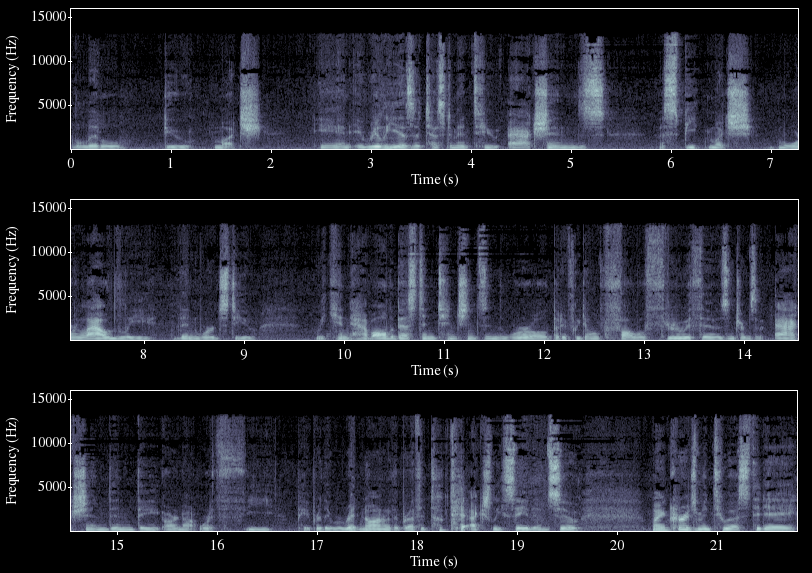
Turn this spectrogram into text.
little, do much. And it really is a testament to actions speak much more loudly than words do. We can have all the best intentions in the world, but if we don't follow through with those in terms of action, then they are not worth the paper they were written on or the breath it took to actually say them. So, my encouragement to us today,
